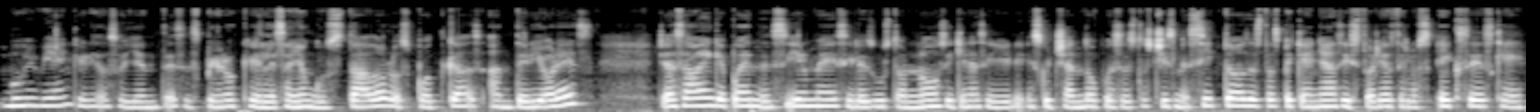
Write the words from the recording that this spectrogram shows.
Muy bien, queridos oyentes. Espero que les hayan gustado los podcasts anteriores. Ya saben que pueden decirme si les gusta o no, si quieren seguir escuchando pues estos chismecitos, estas pequeñas historias de los exes que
